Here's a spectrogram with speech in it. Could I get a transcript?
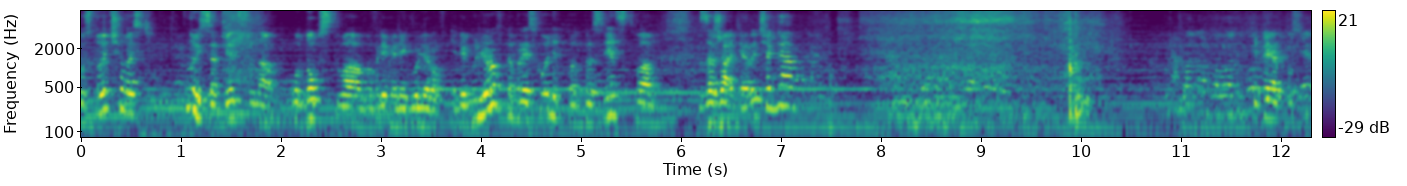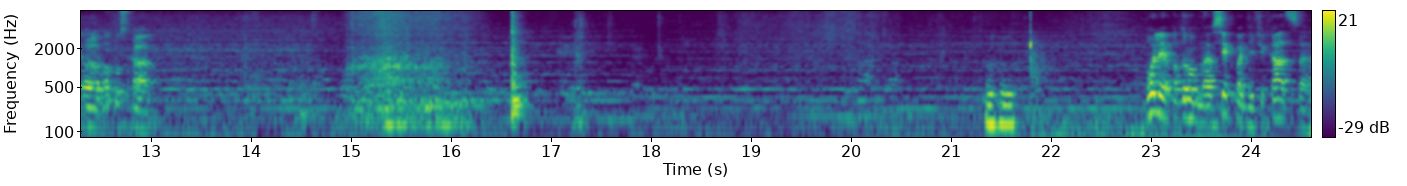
устойчивость, ну и, соответственно, удобство во время регулировки. Регулировка происходит под посредством зажатия рычага. Теперь отпуск, э, опускаю. Более подробно о всех модификациях,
